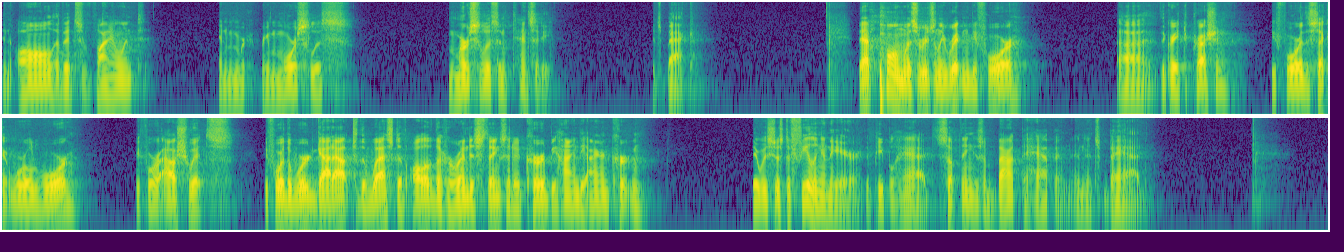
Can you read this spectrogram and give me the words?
In all of its violent and remorseless, merciless intensity, it's back. That poem was originally written before uh, the Great Depression, before the Second World War, before Auschwitz, before the word got out to the West of all of the horrendous things that occurred behind the Iron Curtain. There was just a feeling in the air that people had. Something is about to happen, and it's bad.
